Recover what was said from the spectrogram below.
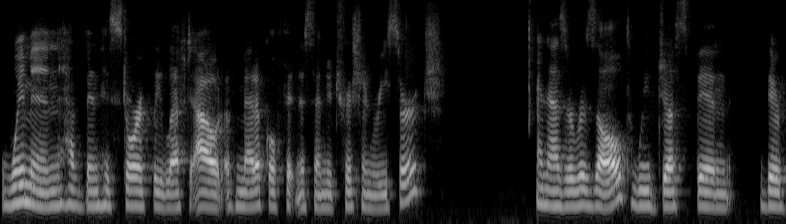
women have been historically left out of medical fitness and nutrition research. And as a result, we've just been there,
